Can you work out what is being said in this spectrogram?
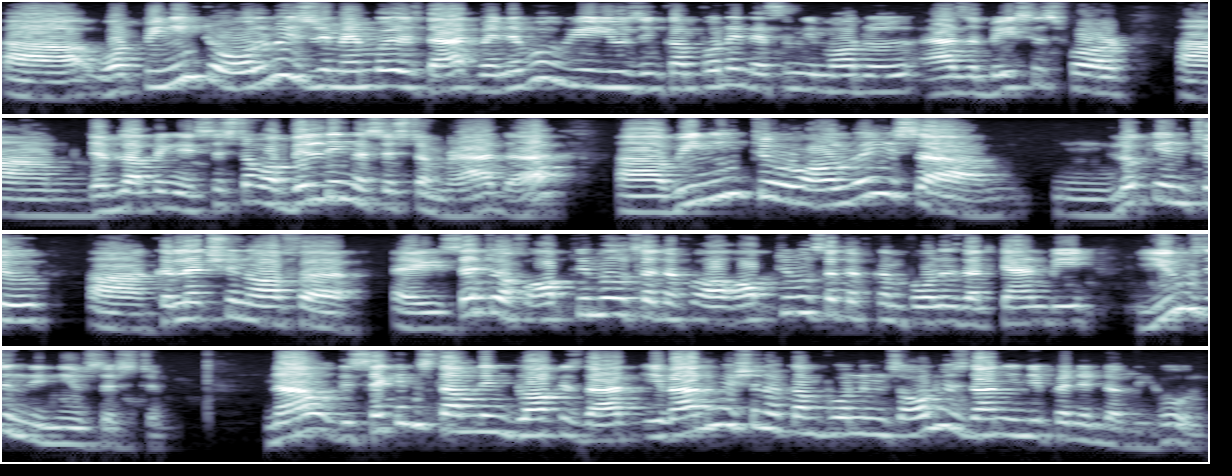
uh, what we need to always remember is that whenever we are using component assembly model as a basis for um, developing a system or building a system rather, uh, we need to always uh, look into uh, collection of a set of optimal set of uh, optimal set of components that can be used in the new system. Now, the second stumbling block is that evaluation of components always done independent of the whole.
